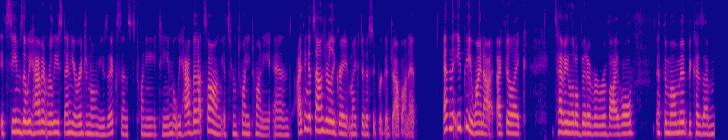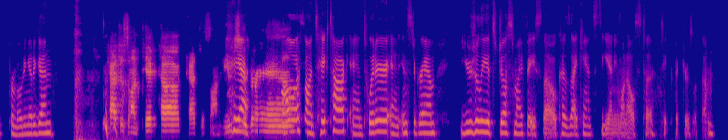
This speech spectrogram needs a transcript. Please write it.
it seems that we haven't released any original music since 2018, but we have that song. It's from 2020. And I think it sounds really great. Mike did a super good job on it. And the EP, why not? I feel like it's having a little bit of a revival at the moment because I'm promoting it again. Catch us on TikTok, catch us on Instagram. Yeah. Instagram. Follow us on TikTok and Twitter and Instagram. Usually it's just my face though, because I can't see anyone else to take pictures with them.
